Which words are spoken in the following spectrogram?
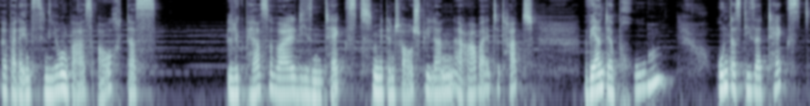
äh, bei der Inszenierung war es auch, dass Luc Perceval diesen Text mit den Schauspielern erarbeitet hat während der Proben und dass dieser Text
